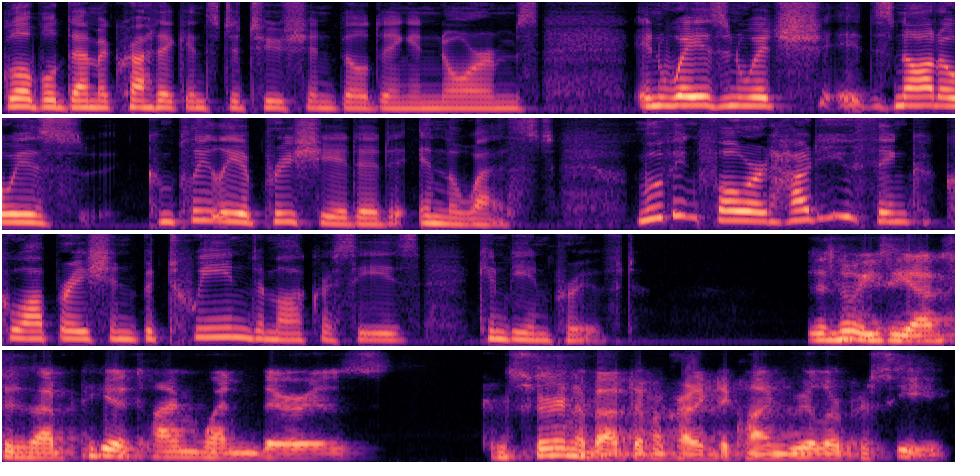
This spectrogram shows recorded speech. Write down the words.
global democratic institution building and norms in ways in which it's not always completely appreciated in the West. Moving forward, how do you think cooperation between democracies can be improved? There's no easy answer to that, particularly at a time when there is concern about democratic decline, real or perceived.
